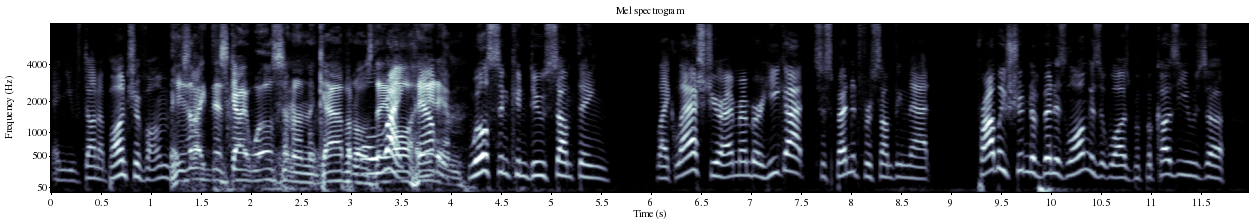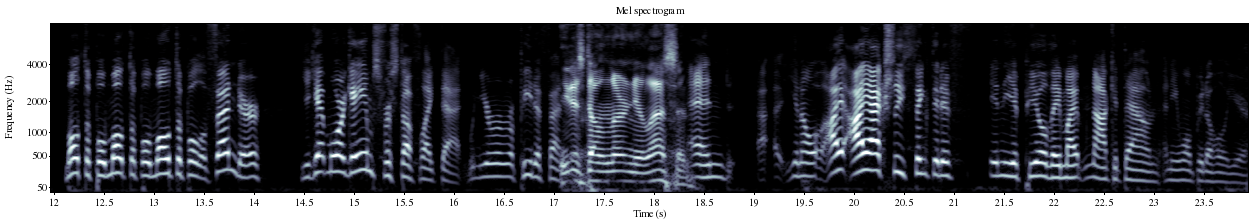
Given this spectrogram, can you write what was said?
and you've done a bunch of them. He's like this guy Wilson on the Capitals. Well, they right. all hate now, him. Wilson can do something like last year. I remember he got suspended for something that probably shouldn't have been as long as it was, but because he was a multiple, multiple, multiple offender, you get more games for stuff like that when you're a repeat offender. You just don't learn your lesson. And uh, you know, I I actually think that if in the appeal they might knock it down and he won't be the whole year.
